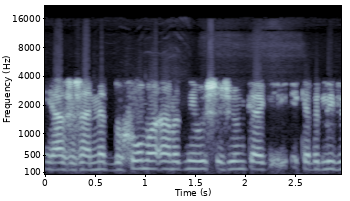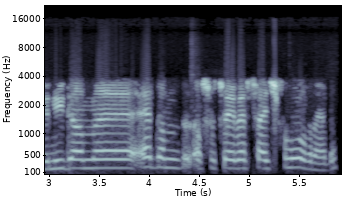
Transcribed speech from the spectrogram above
ja, ze zijn net begonnen aan het nieuwe seizoen. Kijk, ik heb het liever nu dan, eh, dan als we twee wedstrijdjes verloren hebben.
